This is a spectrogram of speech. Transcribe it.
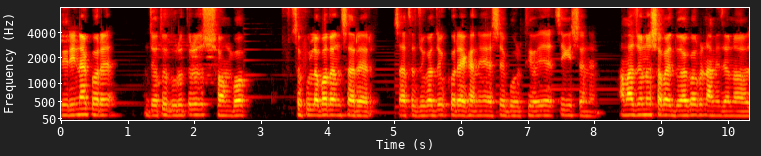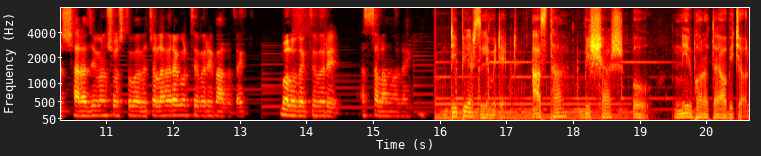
দেরি না করে, যত দ্রুত সম্ভব সফুল্লা প্রধান স্যারের সাথে যোগাযোগ করে এখানে এসে ভর্তি হয়ে চিকিৎসা নেন। আমার জন্য সবাই দোয়া করবেন, আমি যেন সারা জীবন সুস্থভাবে চলাফেরা করতে পারি, ভালো থাক, ভালো থাকতে পারি। আসসালামু আলাইকুম। ডিপিআরস লিমিটেড, আস্থা, বিশ্বাস ও নির্ভরতায় অবিচল।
